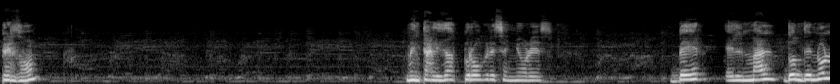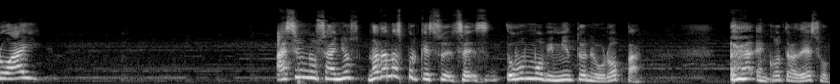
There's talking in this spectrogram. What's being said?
¿Perdón? Mentalidad progre, señores. Ver el mal donde no lo hay hace unos años, nada más porque hubo un movimiento en Europa en contra de eso,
